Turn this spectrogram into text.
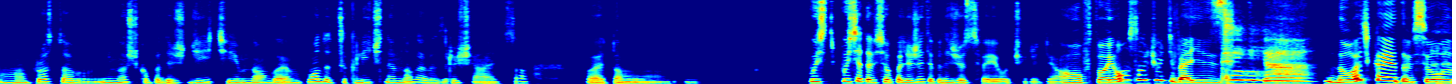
А, Просто немножечко подождите, и многое, мода цикличная, многое возвращается. Поэтому пусть, пусть это все полежит и подождет своей очереди. А в твоем случае у тебя есть дочка, это все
